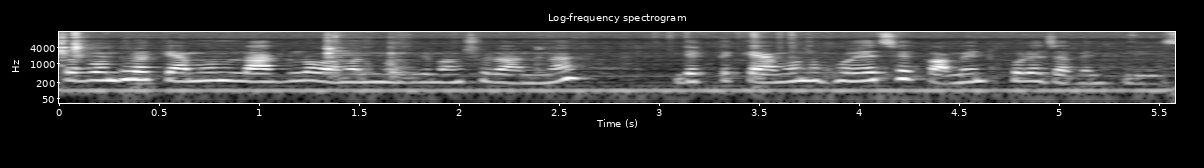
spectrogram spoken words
তো বন্ধুরা, কেমন লাগল আমার মুরগির মাংস রান্না? দেখতে কেমন হয়েছে? কমেন্ট করে যাবেন প্লিজ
